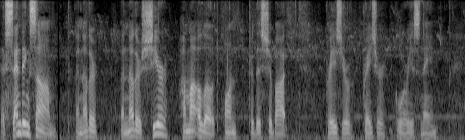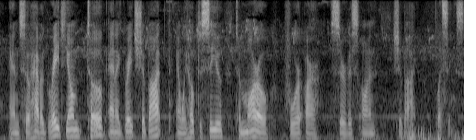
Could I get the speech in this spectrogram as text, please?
ascending psalm, another another Shir Hama'alot on for this Shabbat. Praise your praise your glorious name. And so have a great Yom Tov and a great Shabbat, and we hope to see you tomorrow for our service on Shabbat. Blessings.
